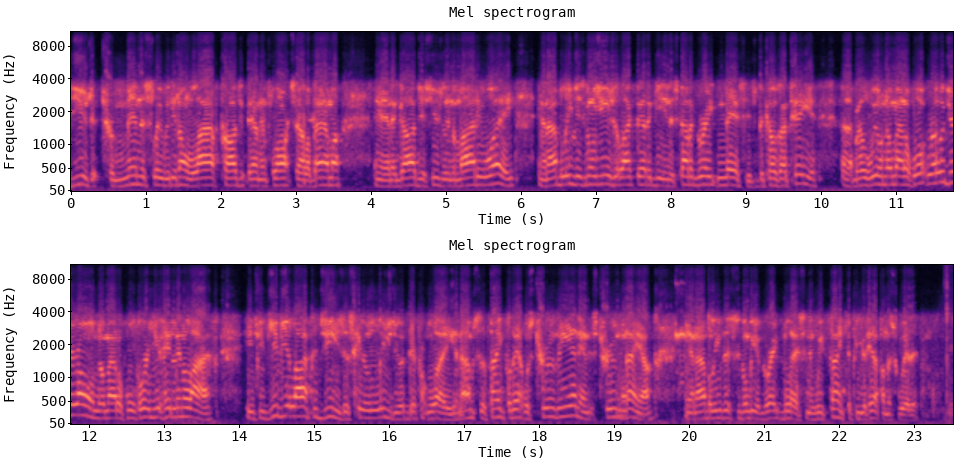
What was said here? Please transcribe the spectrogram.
used it tremendously. We did on a live project down in Florence, Alabama, and God just used it in a mighty way. And I believe He's going to use it like that again. It's got a great message because I tell you, uh, Brother Will, no matter matter what road you're on, no matter where you're headed in life, if you give your life to Jesus, He'll lead you a different way. And I'm so thankful that was true then, and it's true now. And I believe this is going to be a great blessing, and we thank you for your helping us with it.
